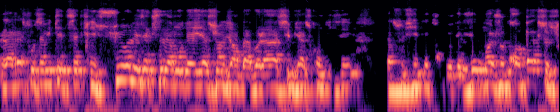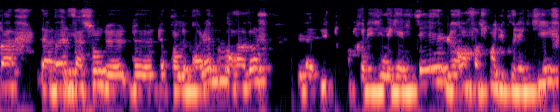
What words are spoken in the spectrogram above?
la responsabilité de cette crise sur les excès de la mondialisation en disant bah voilà c'est bien ce qu'on disait la société est trop mondialisée moi je ne crois pas que ce soit la bonne façon de, de, de prendre le problème en revanche la lutte contre les inégalités le renforcement du collectif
